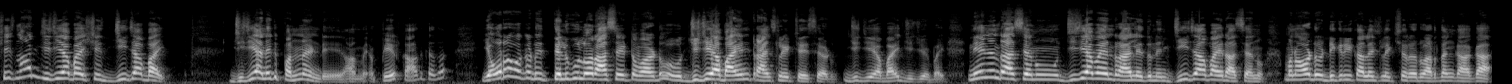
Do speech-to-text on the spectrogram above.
షీఈ్ నాట్ జిజియా బాయ్ షీఈ్ జీజాబాయ్. జిజియా అనేది పన్ను అండి. ఆమె పేరు కాదు కదా. ఎవరో ఒకడు తెలుగులో రాసేటవాడు జిజియాబాయ్ అని ట్రాన్స్లేట్ చేశాడు. జిజియాబాయ్ జిజియాబాయ్. నేనేం రాశాను? జిజియాబాయ్ అని రాలేదు. నేను జీజాబాయ్ రాశాను. మన వాడు డిగ్రీ కాలేజ్ లెక్చరర్ అర్థం కాక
